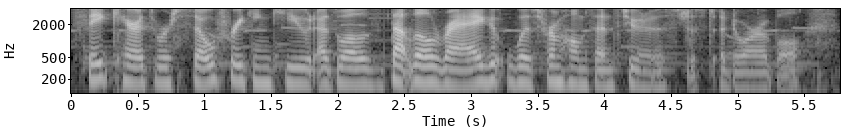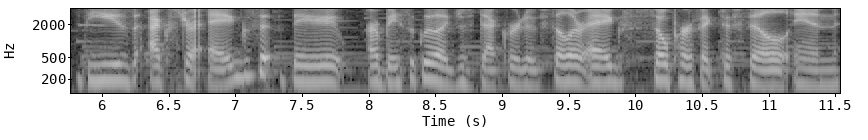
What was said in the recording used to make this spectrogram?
fake carrots were so freaking cute, as well as that little rag was from HomeSense too, and it was just adorable. These extra eggs, they are basically like just decorative filler eggs, so perfect to fill in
